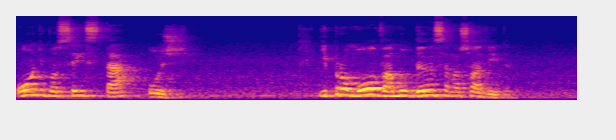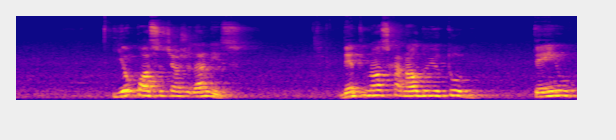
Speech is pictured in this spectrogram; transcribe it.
onde você está hoje. E promova a mudança na sua vida. E eu posso te ajudar nisso. Dentro do nosso canal do YouTube, tenho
